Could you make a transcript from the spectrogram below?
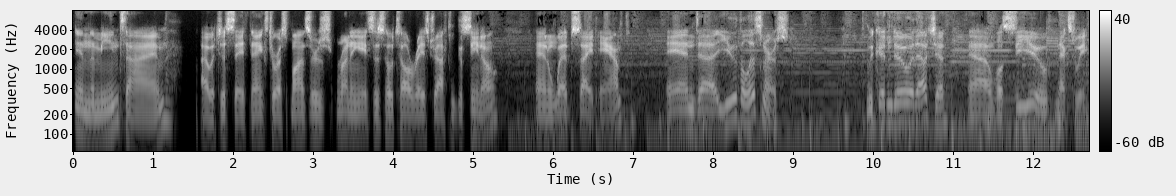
in the meantime, I would just say thanks to our sponsors, Running Aces Hotel, Racetrack, and Casino, and website AMP, and uh, you, the listeners. We couldn't do it without you. Uh, we'll see you next week.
